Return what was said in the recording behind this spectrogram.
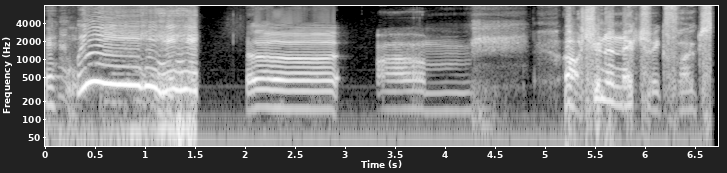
yeah. Wee! Uh, um, oh, Trin Electric, folks.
